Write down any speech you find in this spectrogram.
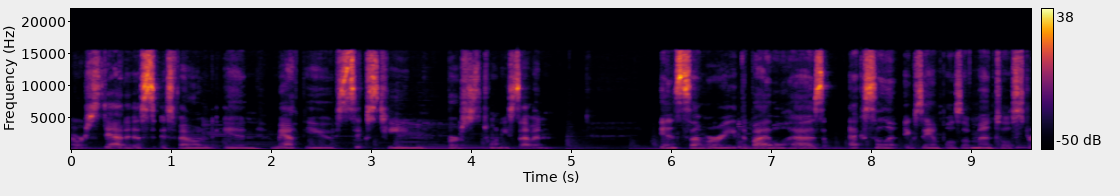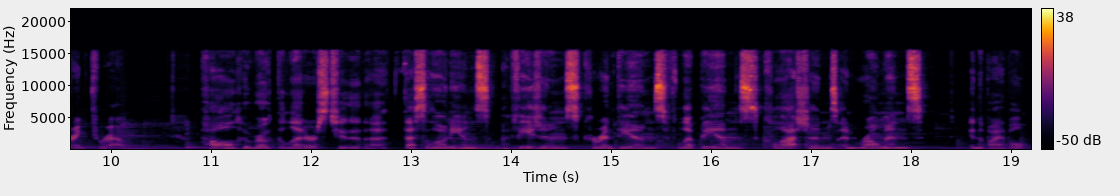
our status is found in Matthew 16, verse 27. In summary, the Bible has excellent examples of mental strength throughout. Paul, who wrote the letters to the Thessalonians, Ephesians, Corinthians, Philippians, Colossians, and Romans in the Bible,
